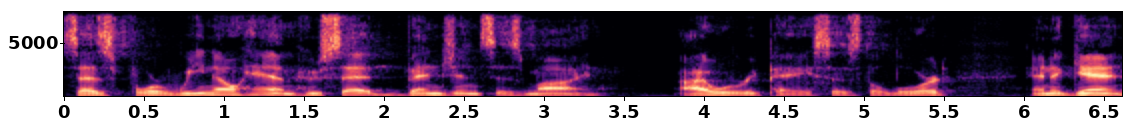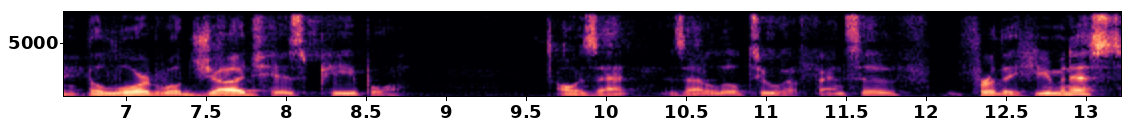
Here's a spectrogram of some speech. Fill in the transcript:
says, For we know him who said, Vengeance is mine. I will repay, says the Lord. And again, the Lord will judge his people. Oh, is that is that a little too offensive for the humanist?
